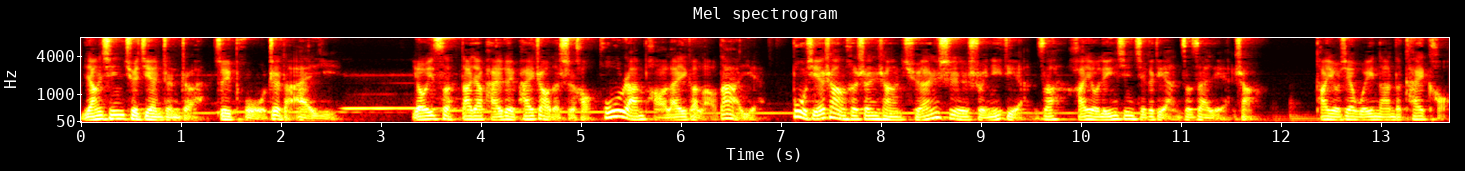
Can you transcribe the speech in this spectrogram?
杨欣却见证着最朴质的爱意。有一次，大家排队拍照的时候，忽然跑来一个老大爷，布鞋上和身上全是水泥点子，还有零星几个点子在脸上。他有些为难地开口：“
